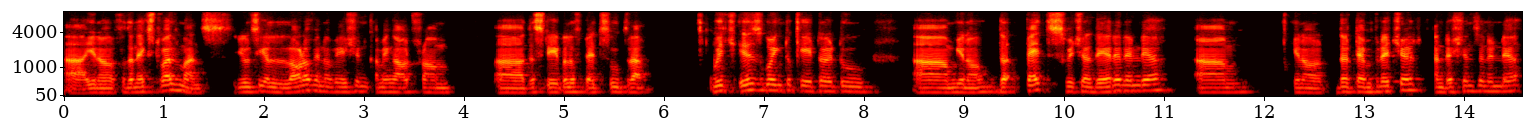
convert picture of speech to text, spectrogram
uh, you know, for the next 12 months, you'll see a lot of innovation coming out from uh, the stable of Pet Sutra, which is going to cater to, um, you know, the pets which are there in India, um, you know, the temperature conditions in India,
